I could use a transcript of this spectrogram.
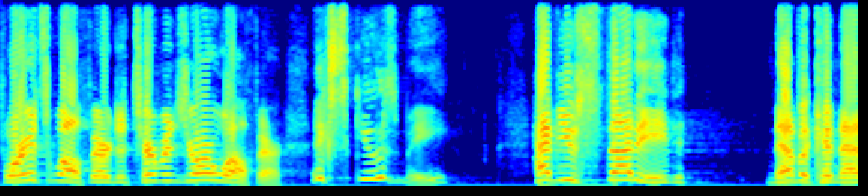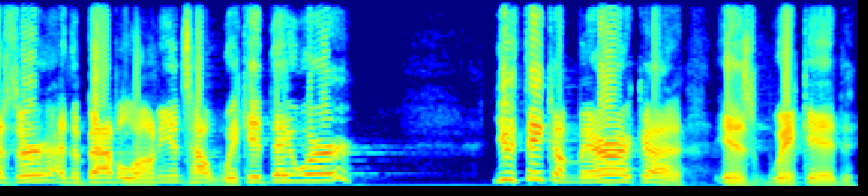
For its welfare determines your welfare. Excuse me. Have you studied Nebuchadnezzar and the Babylonians, how wicked they were? You think America is wicked.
